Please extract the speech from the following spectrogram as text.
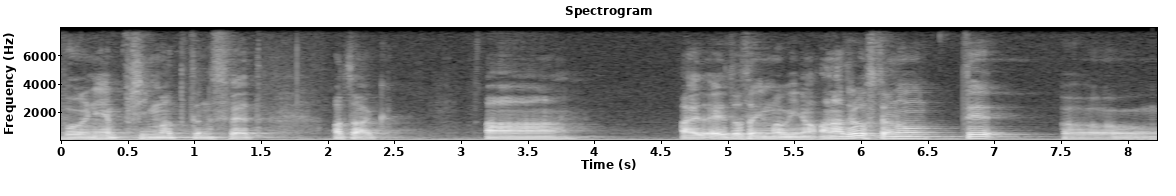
volně přijímat ten svět a tak. A, a je, je to zajímavé. No. A na druhou stranu ty uh,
